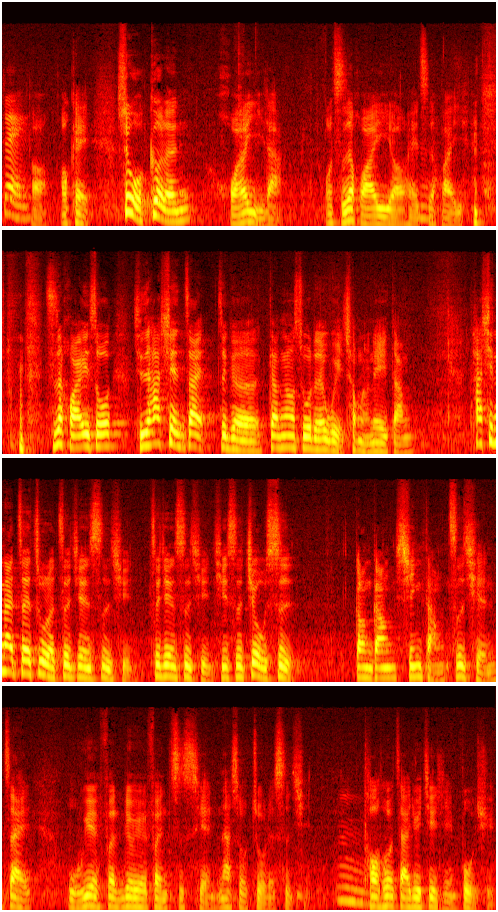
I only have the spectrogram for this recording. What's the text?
对。好，OK。所以我个人怀疑啦。我只是怀疑哦，还只是怀疑，只是怀疑说，其实他现在这个刚刚说的伪创的那一档，他现在在做的这件事情，这件事情其实就是刚刚新塘之前在五月份、六月份之前那时候做的事情，嗯，偷偷再去进行布局，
